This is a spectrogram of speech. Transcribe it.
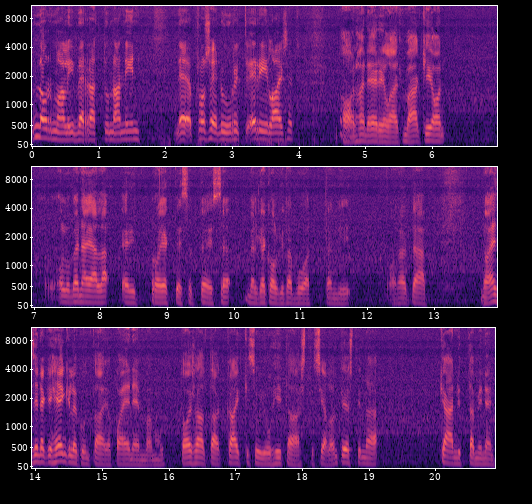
normaaliin verrattuna niin ne proseduurit erilaiset? Onhan ne erilaiset. Mäkin olen ollut Venäjällä eri projekteissa töissä melkein 30 vuotta, niin onhan tämä No ensinnäkin henkilökuntaa jopa enemmän, mutta toisaalta kaikki sujuu hitaasti. Siellä on tietysti nämä käännyttäminen.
